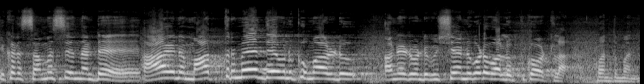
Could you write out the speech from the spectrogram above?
ఇక్కడ సమస్య ఏంటంటే ఆయన మాత్రమే దేవుని కుమారుడు అనేటువంటి విషయాన్ని కూడా వాళ్ళు ఒప్పుకోవట్లా కొంతమంది.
